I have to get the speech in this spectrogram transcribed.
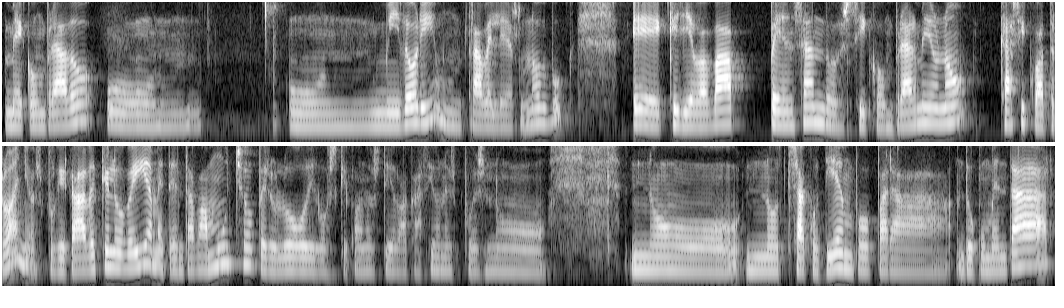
me he comprado un, un Midori, un Traveler Notebook, eh, que llevaba pensando si comprarme o no casi cuatro años, porque cada vez que lo veía me tentaba mucho, pero luego digo, es que cuando estoy de vacaciones pues no, no, no saco tiempo para documentar,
